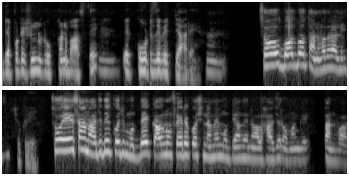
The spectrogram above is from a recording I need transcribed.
ਡਿਪੋਟੇਸ਼ਨ ਨੂੰ ਰੋਕਣ ਵਾਸਤੇ ਕੋਰਟ ਦੇ ਵਿੱਚ ਜਾ ਰਹੇ ਹਾਂ। ਹੂੰ। ਸੋ ਬਹੁਤ ਬਹੁਤ ਧੰਨਵਾਦ ਰਾਲੀ ਜੀ। ਸ਼ੁਕਰੀਆ ਸੋ ਇਹ ਸਨ ਅੱਜ ਦੇ ਕੁਝ ਮੁੱਦੇ। ਕੱਲ ਨੂੰ ਫਿਰ ਕੁਝ ਨਵੇਂ ਮੁੱਦਿਆਂ ਦੇ ਨਾਲ ਹਾਜ਼ਰ ਹੋਵਾਂਗੇ। ਧੰਨਵਾਦ।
